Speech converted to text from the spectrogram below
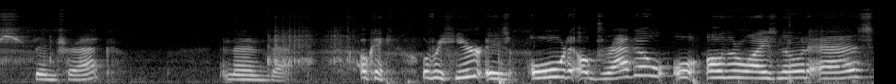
spin track, and then that. Okay, over here is Old El Drago, otherwise known as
